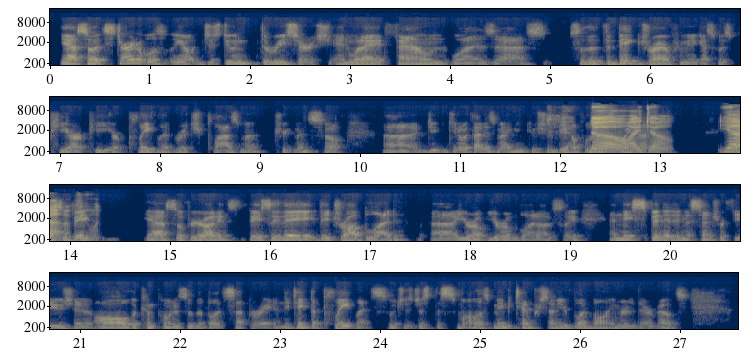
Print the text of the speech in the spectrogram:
Yeah, so it started with you know just doing the research, and what I had found was uh, so the, the big driver for me, I guess, was PRP or platelet-rich plasma treatments. So uh, do, do you know what that is, Maggie? It should be helpful. No, I don't. Yeah. Yeah so, ba- yeah. so for your audience, basically they they draw blood, uh, your own, your own blood, obviously, and they spin it in a centrifuge, and all the components of the blood separate, and they take the platelets, which is just the smallest, maybe 10% of your blood volume or thereabouts,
